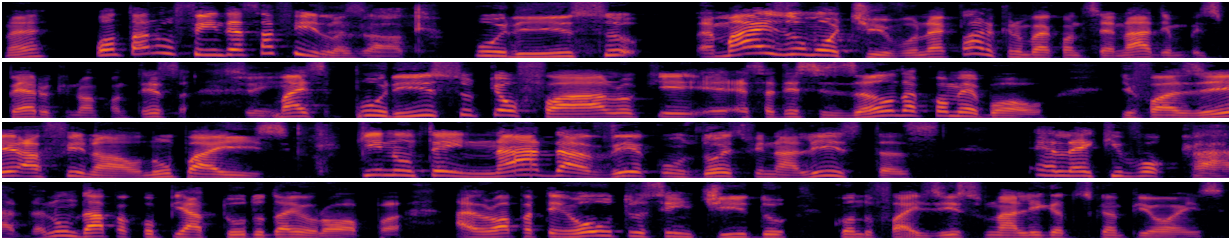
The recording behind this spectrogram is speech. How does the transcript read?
né? Vão estar no fim dessa fila. Exato. Por isso, é mais um motivo, né? Claro que não vai acontecer nada, espero que não aconteça, Sim. mas por isso que eu falo que essa decisão da Comebol de fazer a final num país que não tem nada a ver com os dois finalistas ela é equivocada. Não dá para copiar tudo da Europa. A Europa tem outro sentido quando faz isso na Liga dos Campeões.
